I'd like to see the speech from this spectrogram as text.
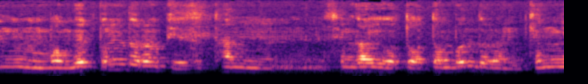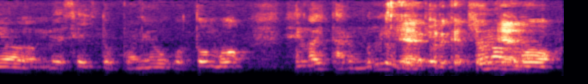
음, 뭐 몇 분들은 비슷한 생각이고 또 어떤 분들은 격려 메시지도 보내오고 또 뭐 생각이 다른 분들도 예, 있겠죠. 저는 예. 뭐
